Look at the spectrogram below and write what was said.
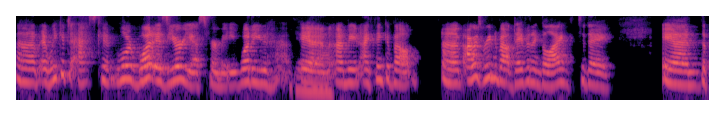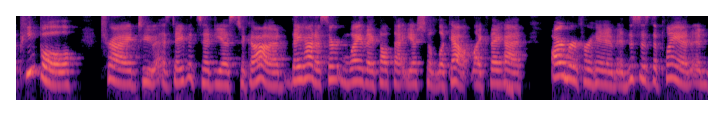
Um, and we get to ask him, Lord, what is your yes for me? What do you have? And I mean, I think about, um, I was reading about David and Goliath today, and the people tried to, as David said yes to God, they had a certain way they thought that yes should look out. Like they had armor for him, and this is the plan. And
